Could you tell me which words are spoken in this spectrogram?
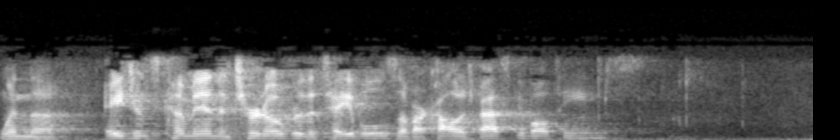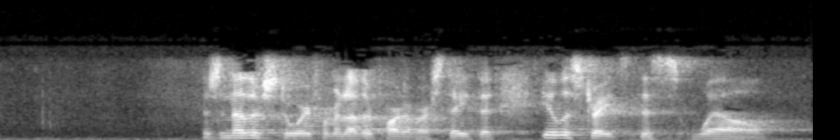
when the agents come in and turn over the tables of our college basketball teams. There's another story from another part of our state that illustrates this well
